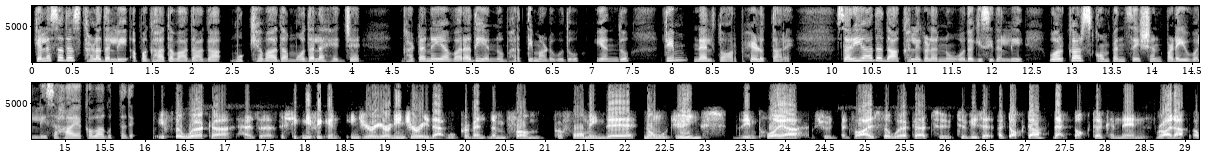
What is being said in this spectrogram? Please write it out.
ಕೆಲಸದ ಸ್ಥಳದಲ್ಲಿ ಅಪಘಾತವಾದಾಗ ಮುಖ್ಯವಾದ ಮೊದಲ ಹೆಜ್ಜೆ ಘಟನೆಯ ವರದಿಯನ್ನು ಭರ್ತಿ ಮಾಡುವುದು ಎಂದು ಟಿಮ್ ನೆಲ್ಥಾರ್ಪ್ ಹೇಳುತ್ತಾರೆ. ಸರಿಯಾದ ದಾಖಲೆಗಳನ್ನು ಒದಗಿಸಿದಲ್ಲಿ ವರ್ಕರ್ಸ್ ಕಾಂಪೆನ್ಸೇಷನ್ ಪಡೆಯುವಲ್ಲಿ ಸಹಾಯಕವಾಗುತ್ತದೆ If the worker has a, a significant injury or an injury that will prevent them from performing their normal duties, the employer should advise the worker to, to visit a doctor. That doctor can then write up a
